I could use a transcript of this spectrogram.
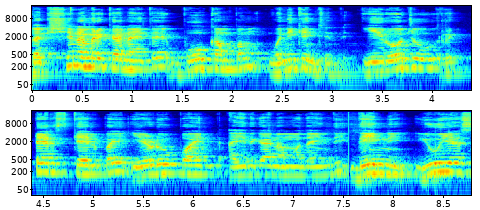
దక్షిణ అమెరికానైతే భూకంపం వణికించింది. ఈ రోజు రిక్టర్ స్కేల్ పై ఏడు పాయింట్ ఐదుగా నమోదైంది. దీన్ని యుఎస్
